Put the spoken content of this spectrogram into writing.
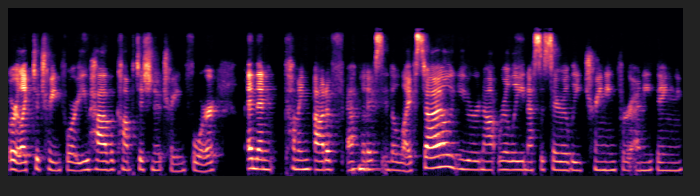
or like to train for, you have a competition to train for. And then coming out of athletics mm-hmm. into lifestyle, you're not really necessarily training for anything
